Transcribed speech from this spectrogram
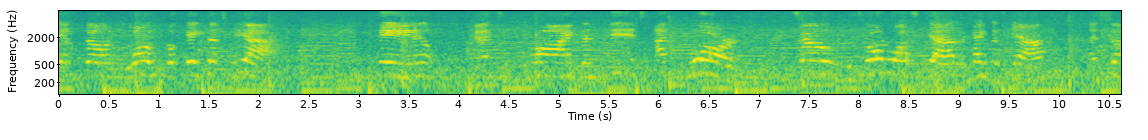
Milling stone was located here. Mill and grind and beat and corn. So the stone was here, located here, and so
